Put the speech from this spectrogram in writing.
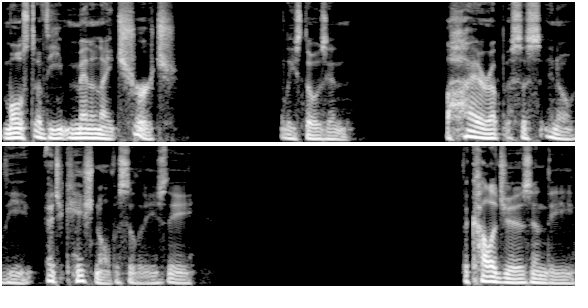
Most of the Mennonite church, at least those in the higher up, you know, the educational facilities, the the colleges and the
